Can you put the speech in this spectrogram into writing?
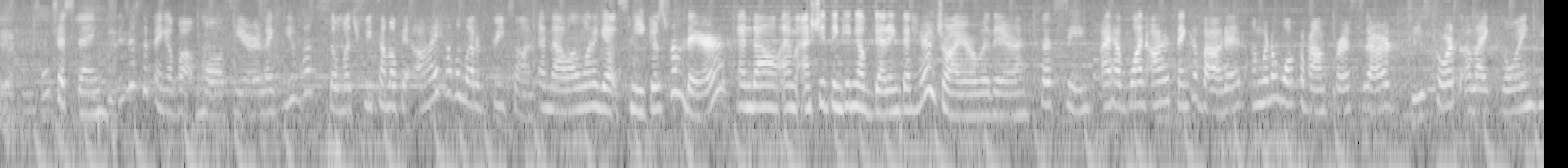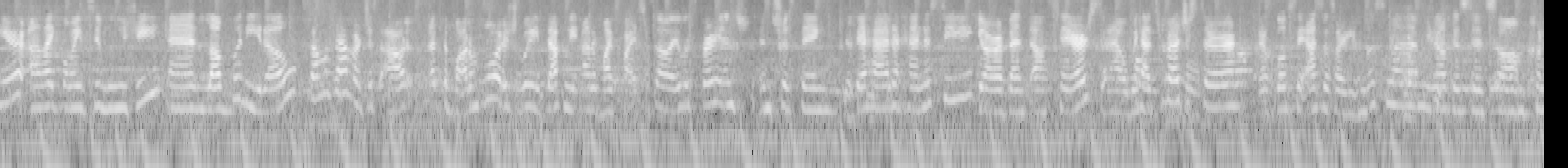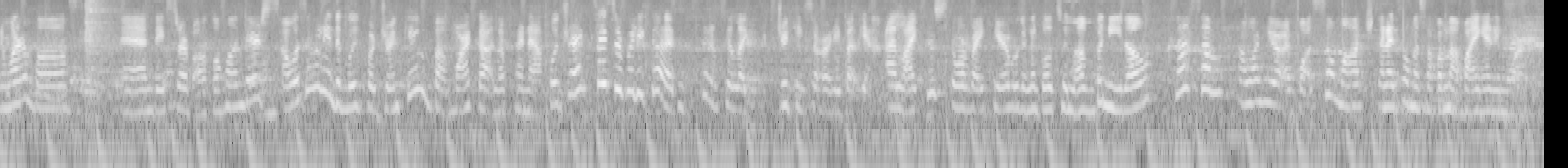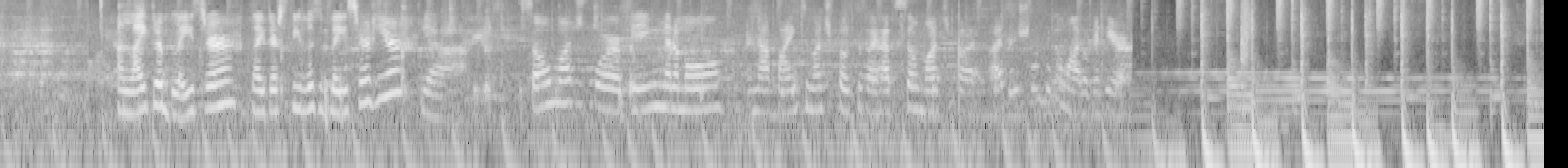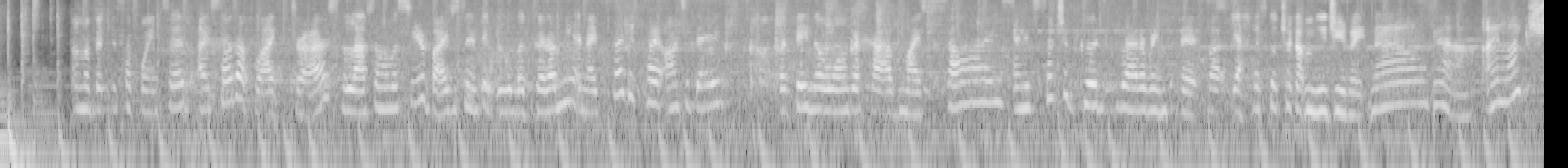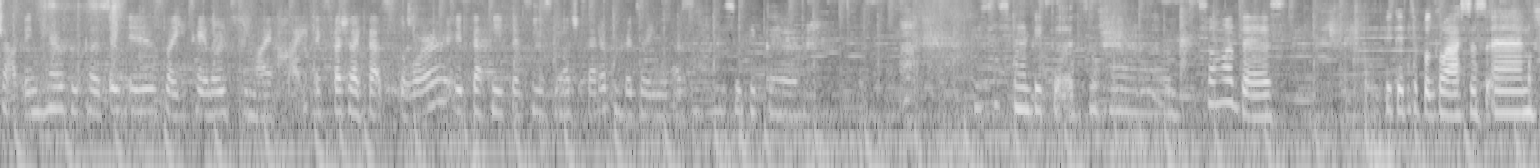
Yeah. Interesting. This is the thing about malls here. Like you have so much free time. Okay, I have a lot of free time. And now I want to get sneakers from there. And now I'm actually thinking of getting the hair dryer over there. Let's see. I have one hour to think about it. I'm gonna walk around first. There are two stores I like going here. I like going to Muji and Love Bonito. Some of them are just out at the bottom floor. It's really definitely out of my price. So it was very in interesting. They had a Hennessy, our event downstairs. Uh, we had to register. Of course, they asked us, are you Muslim? You know, because it's um, 21 and above and they serve alcohol in there. I wasn't really in the mood for drinking, but Mark got a pineapple drink. Tasted really good. Didn't feel like drinking so early, but yeah, I like this store right here. We're gonna go to Love Bonito. Last time I went here, I bought so much, and I told myself I'm not buying anymore. I like their blazer, like their sleeveless blazer here. Yeah, so much for being minimal and not buying too much clothes because I have so much, but I've been shopping a lot over here. I'm a bit disappointed. I saw that black dress the last time I was here, but I just didn't think it would look good on me. And I decided to try it on today, but they no longer have my size. And it's such a good flattering fit. But yeah, let's go check out Muji right now. Yeah, I like shopping here because it is like tailored to my height. Especially like that store. It definitely fits me so much better compared to the US. This would be good. This is gonna be good to have. This. Be good to put glasses in.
